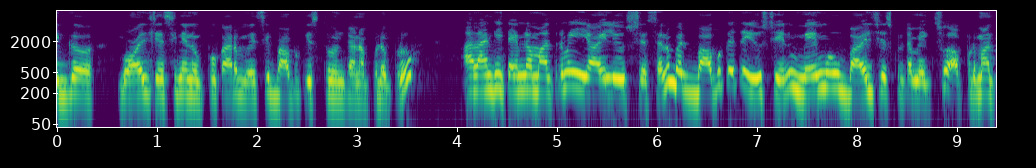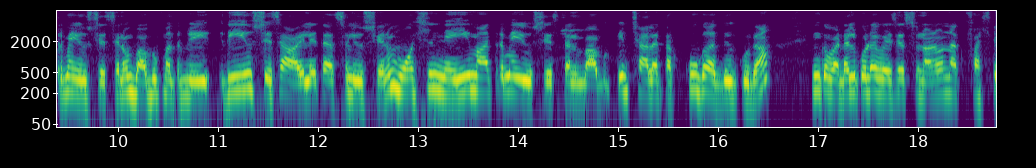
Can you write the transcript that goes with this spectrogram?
ఎగ్ బాయిల్ చేసి నేను ఉప్పు కారం వేసి బాబుకి ఇస్తూ ఉంటాను అప్పుడప్పుడు. అలాంటి టైంలో మాత్రమే ఈ ఆయిల్ యూస్ చేస్తాను. బట్ బాబుకి అయితే యూస్ చేయను. మేము బాయిల్ చేసుకుంటాం ఎగ్స్. అప్పుడు మాత్రమే యూస్ చేస్తాను. బాబుకి మాత్రం రీయూస్ చేసే ఆయిల్ అయితే అసలు యూస్ చేయను. మోస్ట్లీ నెయ్యి మాత్రమే యూస్ చేస్తాను బాబుకి. చాలా తక్కువగా అది కూడా. ఇంకా వడలు కూడా వేసేస్తున్నాను. నాకు ఫస్ట్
